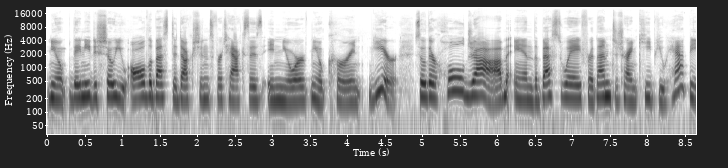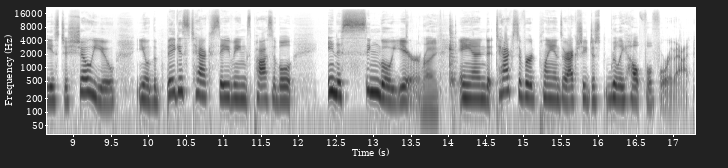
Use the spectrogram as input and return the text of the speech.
you know, they need to show you all the best deductions for taxes in your, you know, current year. So their whole job and the best way for them to try and keep you happy is to show you, you know, the biggest tax savings possible in a single year. Right. And tax deferred plans are actually just really helpful for that.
